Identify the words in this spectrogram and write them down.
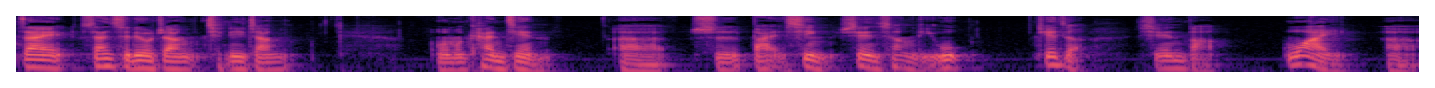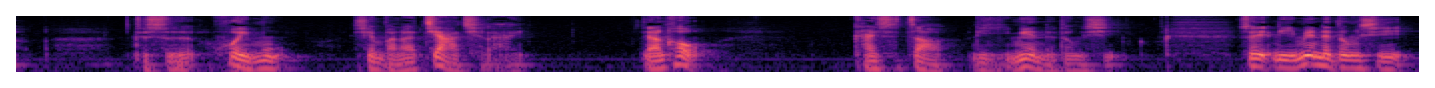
在三十六章前一章，我们看见呃是百姓献上礼物，接着先把外呃就是会幕先把它架起来，然后开始造里面的东西。所以里面的东西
